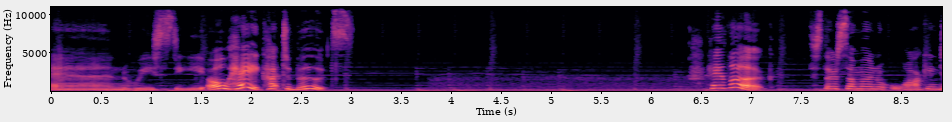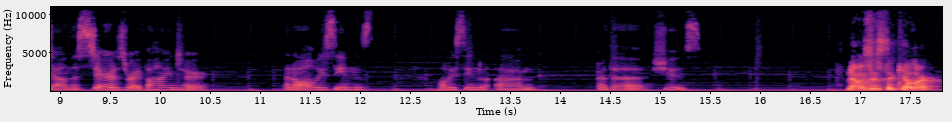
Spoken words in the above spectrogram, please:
And we see, oh, hey, cut to boots. Hey, look! There's someone walking down the stairs right behind her, and all we've seen is, all we've seen um, are the shoes. Now, is this the killer?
